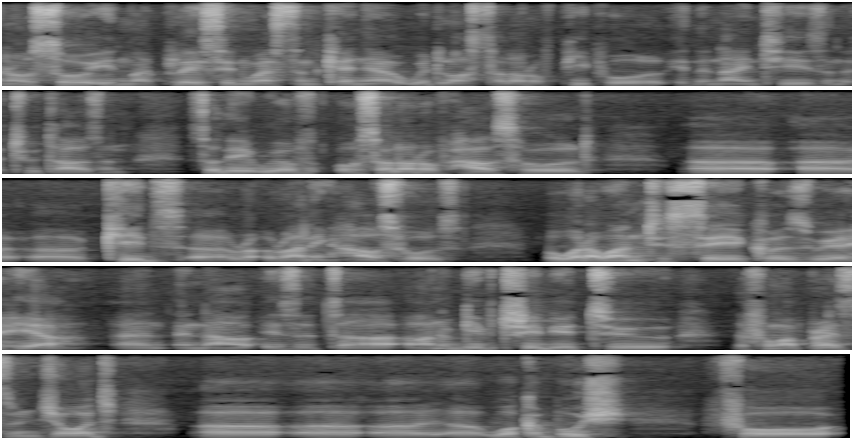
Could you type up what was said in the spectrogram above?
And also in my place in Western Kenya, we'd lost a lot of people in the 90s and the 2000s. So they, we have also a lot of household uh, uh, uh kids uh, running households. But what I want to say, because we're here and, and now, is that uh, I want to give tribute to the former President George uh, uh, uh Walker Bush for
